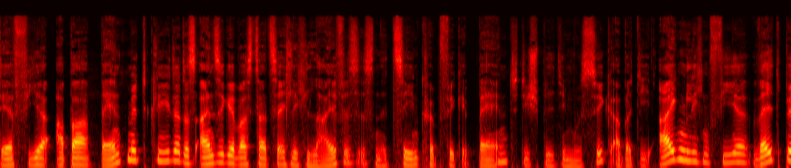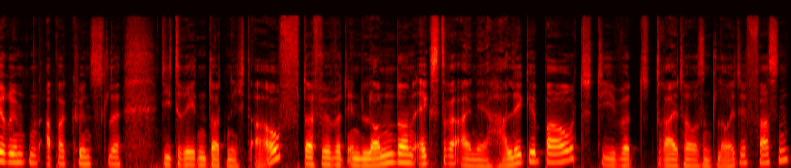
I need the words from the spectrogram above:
der vier ABBA-Bandmitglieder. Das Einzige, was tatsächlich live ist, ist eine zehnköpfige Band, die spielt die Musik, aber die eigentlichen vier weltberühmten ABBA-Künstler, die treten dort nicht auf. Dafür wird in London extra eine Halle gebaut, die wird 3000 Leute fassen.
